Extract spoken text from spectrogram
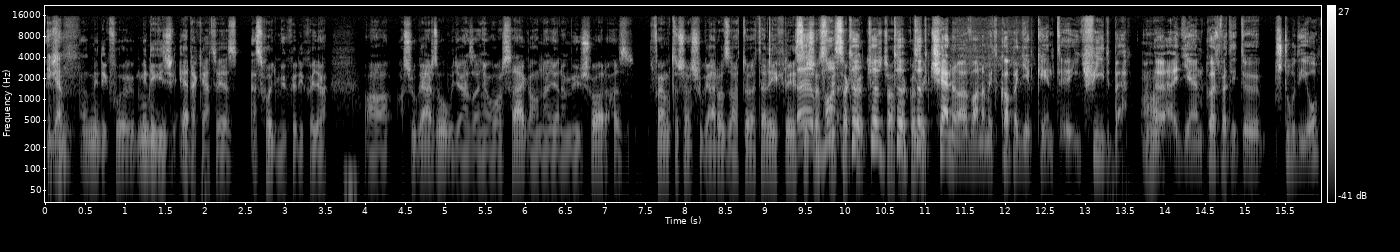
És Igen. Az, az mindig, fú- mindig is érdekelt, hogy ez, ez hogy működik, hogy a, a, a sugárzó, ugye az anyaország, ahonnan jön a műsor, az folyamatosan sugározza a töltelékrészt, és Ö, azt van- vissza több, több, több, channel van, amit kap egyébként így feedbe Aha. Egy ilyen közvetítő stúdió,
